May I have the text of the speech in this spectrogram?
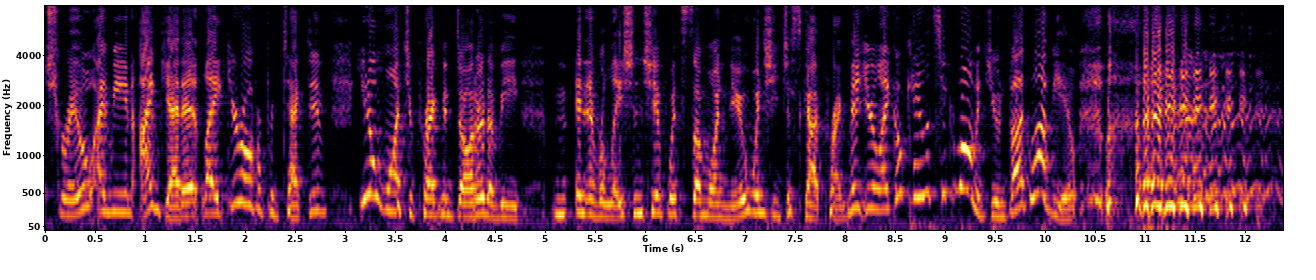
true. I mean i get it. Like you're overprotective. You don't want your pregnant daughter to be in a relationship with someone new when she just got pregnant. You're like okay let's take a moment junebug love you.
